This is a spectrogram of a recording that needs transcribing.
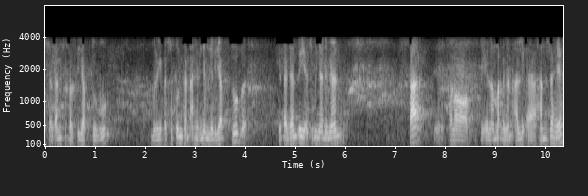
misalkan seperti yaktubu. Kemudian kita sukunkan akhirnya menjadi yaktub. Kita ganti ya sukunnya dengan ta. Ya, kalau fiil amr dengan ali, uh, hamzah ya.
